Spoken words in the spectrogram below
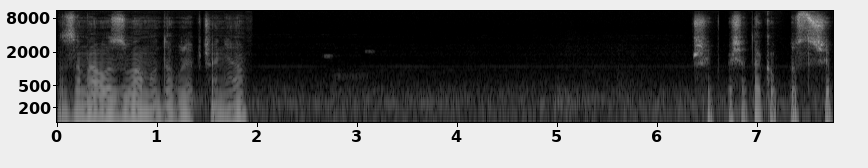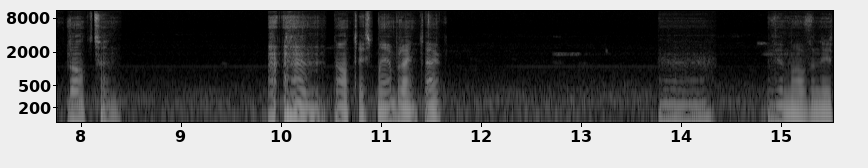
Za mało złomu do ulepszenia. Szybkość ataku plus 3%. No, to jest moja broń, tak? Eee, Wymowny.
